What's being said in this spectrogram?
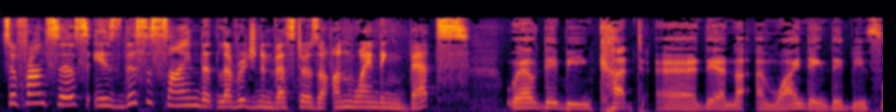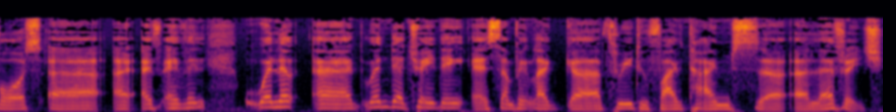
So, Francis, is this a sign that leveraged investors are unwinding bets? Well, they've been cut. Uh, they are not unwinding. They've been forced. Uh, I, I've, I've, when uh, when they're trading at something like uh, three to five times uh, uh, leverage,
